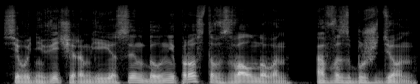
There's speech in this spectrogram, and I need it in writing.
Сегодня вечером ее сын был не просто взволнован, а возбужден.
